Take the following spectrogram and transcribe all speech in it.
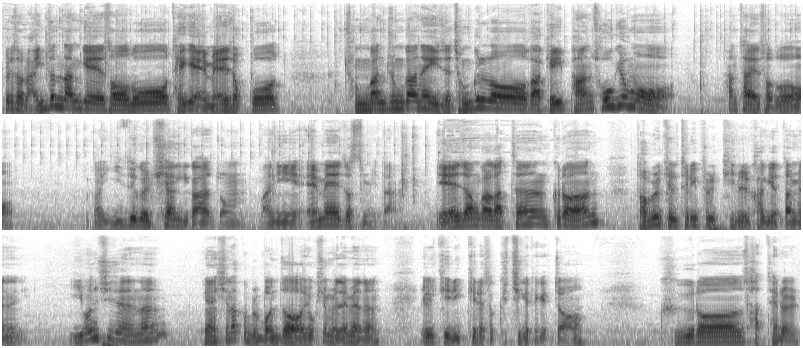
그래서 라인전 단계에서도 되게 애매해졌고 중간중간에 이제 정글러가 개입한 소규모 한타에서도 그러니까 이득을 취하기가 좀 많이 애매해졌습니다. 예전과 같은 그런 더블킬, 트리플킬 각이었다면 이번 시즌에는 그냥 신화급을 먼저 욕심을 내면은 1킬, 2킬에서 그치게 되겠죠. 그런 사태를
